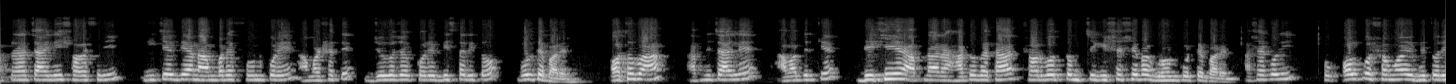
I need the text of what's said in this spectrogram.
আপনারা চাইলেই সরাসরি নিচের দেওয়া নাম্বারে ফোন করে আমার সাথে যোগাযোগ করে বিস্তারিত বলতে পারেন। অথবা আপনি চাইলে আমাদেরকে দেখিয়ে আপনার হাঁটু ব্যথার সর্বোত্তম চিকিৎসা সেবা গ্রহণ করতে পারেন। আশা করি খুব অল্প সময়ের ভেতরে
